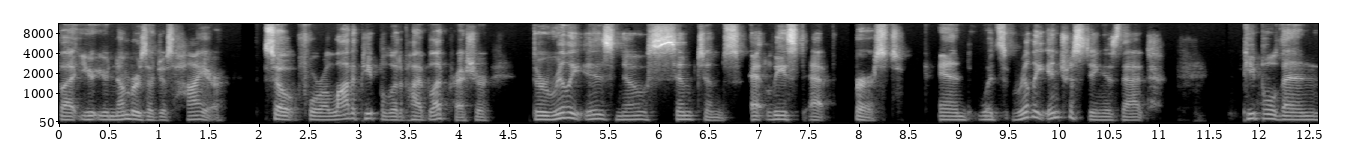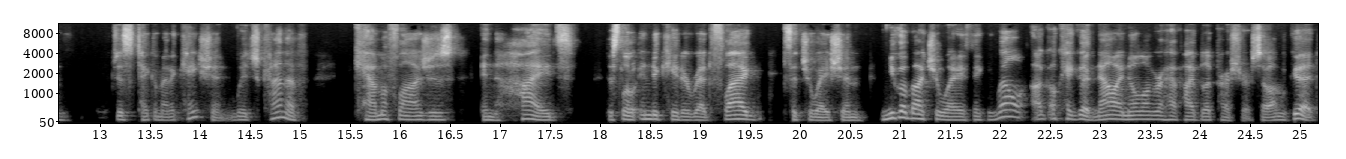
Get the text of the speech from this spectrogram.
but your, your numbers are just higher. So, for a lot of people that have high blood pressure, there really is no symptoms, at least at first. And what's really interesting is that people then just take a medication, which kind of camouflages and hides this little indicator red flag situation. And you go about your way thinking, well, okay, good. Now I no longer have high blood pressure, so I'm good.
